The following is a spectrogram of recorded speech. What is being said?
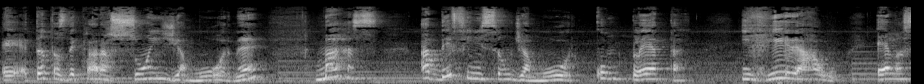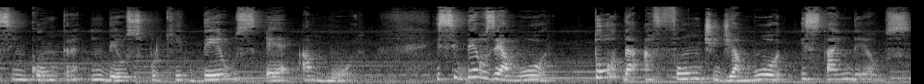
é, tantas declarações de amor, né? Mas a definição de amor completa e real, ela se encontra em Deus, porque Deus é amor. E se Deus é amor, toda a fonte de amor está em Deus.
